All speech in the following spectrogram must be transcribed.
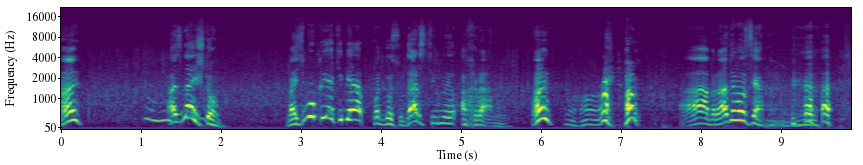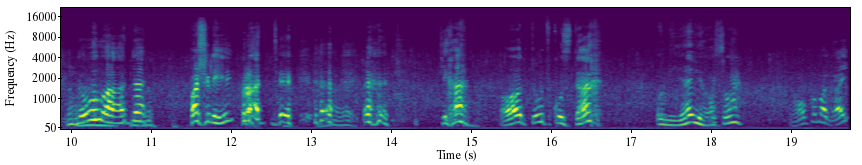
а? А знаешь что? Возьму-ка я тебя под государственную охрану, а? А, обрадовался? Ну, ладно. Пошли. Тихо. Вот тут в кустах у меня весла. Ну, помогай.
